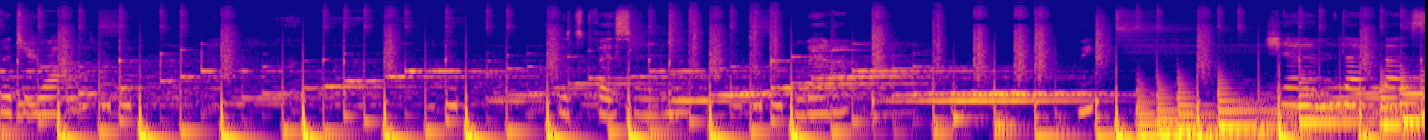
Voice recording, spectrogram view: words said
Peu de toute façon, on verra. Oui. J'aime ta façon.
